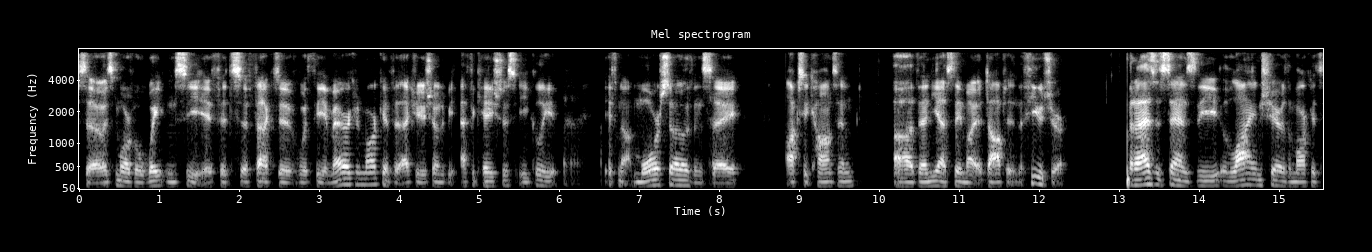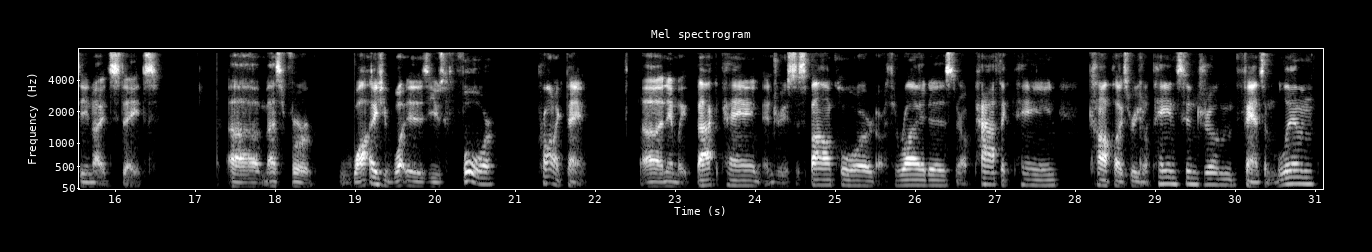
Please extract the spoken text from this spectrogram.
So it's more of a wait and see if it's effective with the American market, if it actually is shown to be efficacious equally, if not more so than, say, OxyContin, uh, then yes, they might adopt it in the future. But as it stands, the lion's share of the market is the United States. Um, as for why, actually what it is used for, chronic pain, uh, namely back pain, injuries to spinal cord, arthritis, neuropathic pain, complex regional pain syndrome, phantom limb.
